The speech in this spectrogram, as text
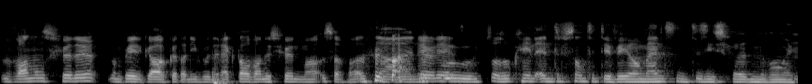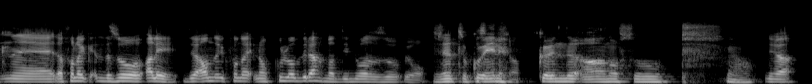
van ons schudden. Dan weet ik, ja, ik dat niet voor direct al van u schudden, maar ça va. Ja, en Nee, nee. het was ook geen interessante tv om mensen te zien schudden, vond ik. Nee, dat vond ik zo... Allee, de andere, ik vond dat nog cool opdracht, maar die was zo... Ja, Er zit ook weinig kunde aan of zo. Pff, ja. Ja,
